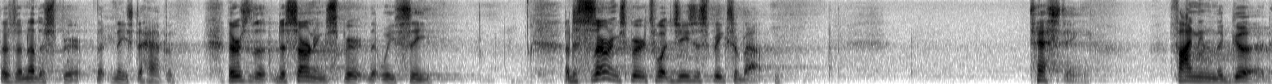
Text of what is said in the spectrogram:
there's another spirit that needs to happen. There's the discerning spirit that we see. A discerning spirit is what Jesus speaks about testing, finding the good,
